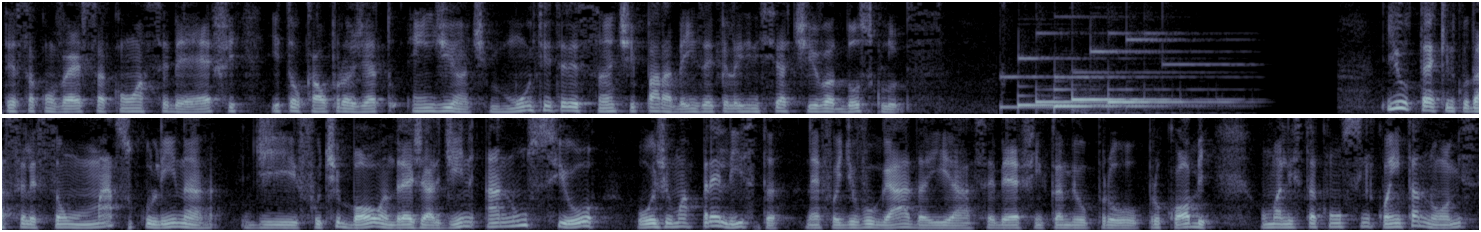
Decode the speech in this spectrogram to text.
ter essa conversa com a CBF e tocar o projeto em diante. Muito interessante e parabéns aí pela iniciativa dos clubes. E o técnico da seleção masculina de futebol, André Jardine, anunciou hoje uma pré-lista, né? Foi divulgada e a CBF encaminhou para o COB uma lista com 50 nomes,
